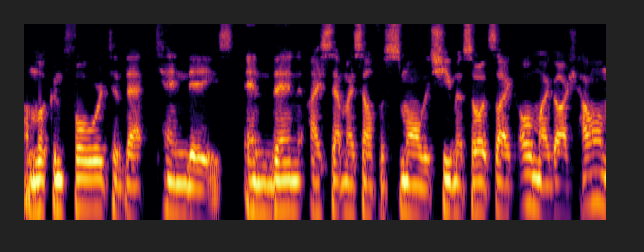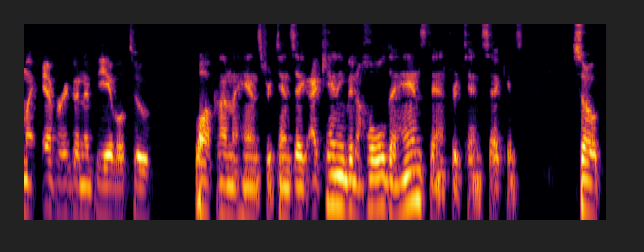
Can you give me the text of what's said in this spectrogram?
I'm looking forward to that 10 days. And then I set myself a small achievement. So it's like, oh my gosh, how am I ever going to be able to walk on my hands for 10 seconds. I can't even hold a handstand for 10 seconds. So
